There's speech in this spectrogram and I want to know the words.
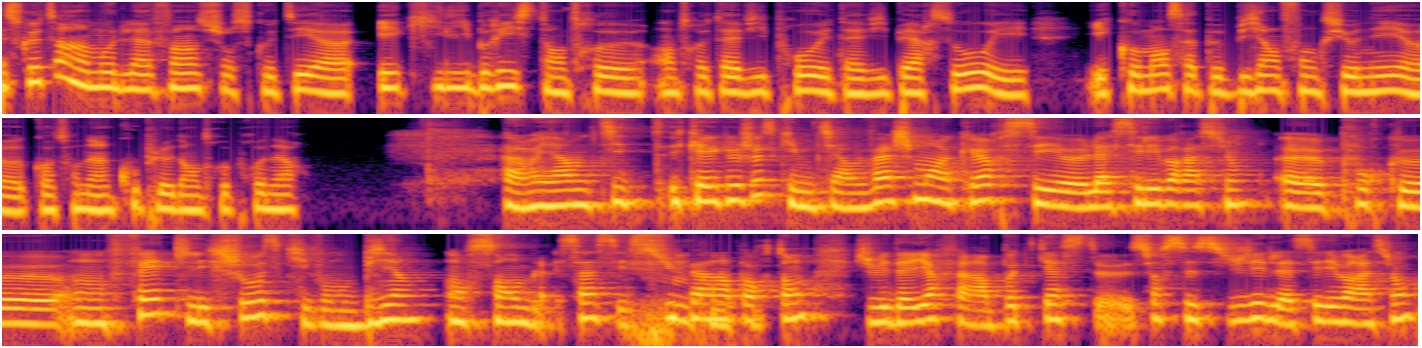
Est-ce que tu un mot de la fin sur ce côté équilibriste entre entre ta vie pro et ta vie perso et, et comment ça peut bien fonctionner quand on est un couple d'entrepreneurs? Alors il y a un petit quelque chose qui me tient vachement à cœur, c'est euh, la célébration euh, pour que on fête les choses qui vont bien ensemble. Ça c'est super important. Je vais d'ailleurs faire un podcast euh, sur ce sujet de la célébration.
